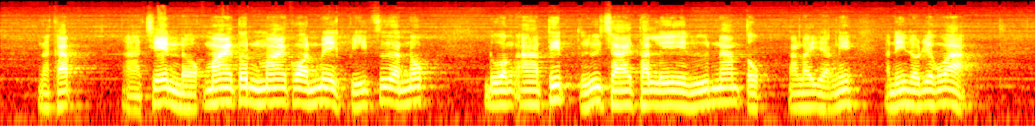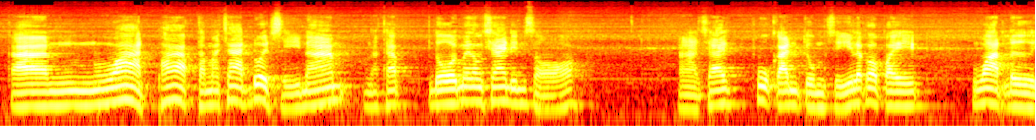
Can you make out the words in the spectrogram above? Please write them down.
ำนะครับ เช่นดอกไม้ต้นไม้ก้อนเมฆผีเสื้อนก ดวงอาทิตย์ หรือชายทะเลหรือน้ำตกอะไรอย่างนี้ อันนี้เราเรียกว่า การวาดภาพธรรมชาติด้วยสีน้ำนะครับ โดยไม่ต้องใช้ดินสออใช้ผู้กันจุ่มสีแล้วก็ไปวาดเลย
